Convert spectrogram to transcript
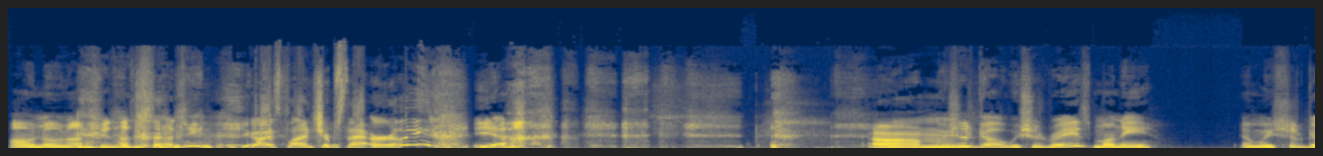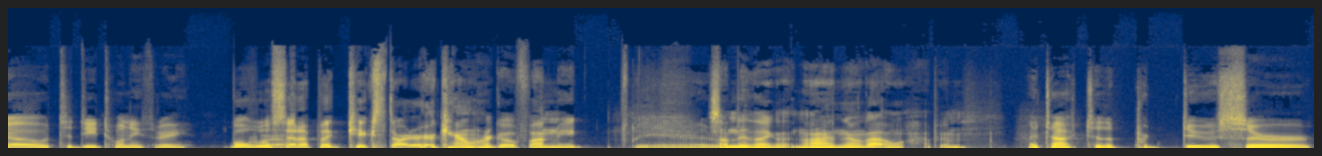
Oh no, not 2017. You guys plan trips that early? yeah, Um, we should go. We should raise money, and we should go to D23. well, we'll set up a Kickstarter account or GoFundMe, Yeah, something like that. I know that won't happen. I talked to the producer,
